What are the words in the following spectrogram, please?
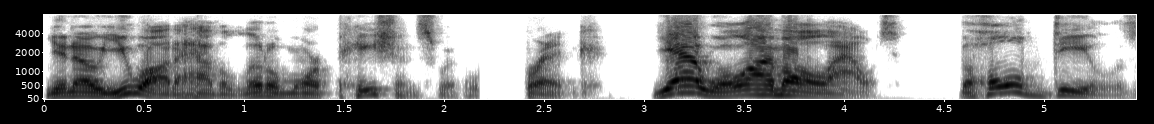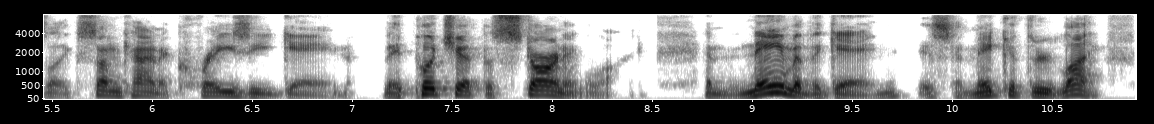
You know, you ought to have a little more patience with Frank. Yeah, well, I'm all out. The whole deal is like some kind of crazy game. They put you at the starting line, and the name of the game is to make it through life.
